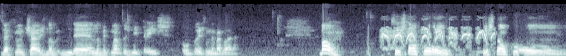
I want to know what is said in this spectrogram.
F1 Challenge no, é, 99-2003, ou 2, não lembro agora. Bom, vocês estão com. Vocês estão com.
